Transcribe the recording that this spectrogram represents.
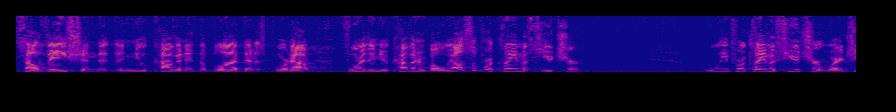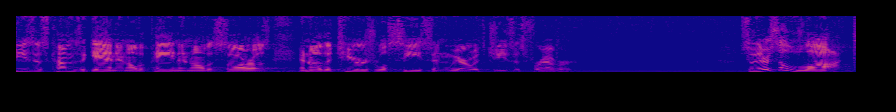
salvation, the, the new covenant, the blood that is poured out for the new covenant. But we also proclaim a future. We proclaim a future where Jesus comes again and all the pain and all the sorrows and all the tears will cease and we are with Jesus forever. So there's a lot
